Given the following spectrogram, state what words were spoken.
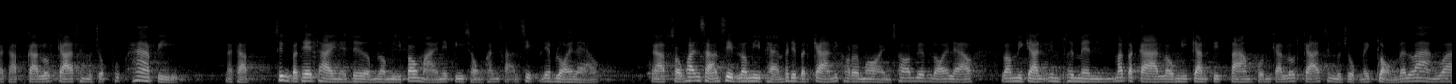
นะครับการลดก๊าซเรือนกระจกทุก 5 ปีนะครับซึ่งประเทศไทยเนี่ยเดิมเรามีเป้าหมายในปี 2030 เรียบร้อยแล้วนะครับ2030 เรามีแผนปฏิบัติการที่คอรมอเห็นชอบเรียบร้อยแล้ว เรามีการ implement มาตรการ เรามีการติดตามผลการลดก๊าซเรือนกระจกในกล่องด้านล่างว่า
